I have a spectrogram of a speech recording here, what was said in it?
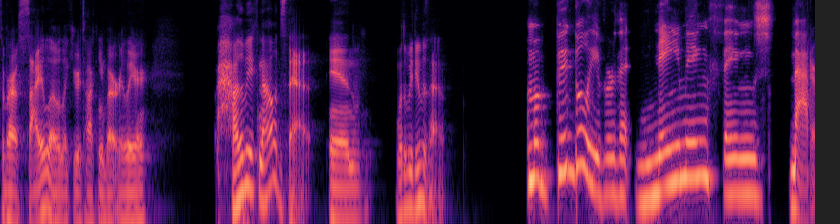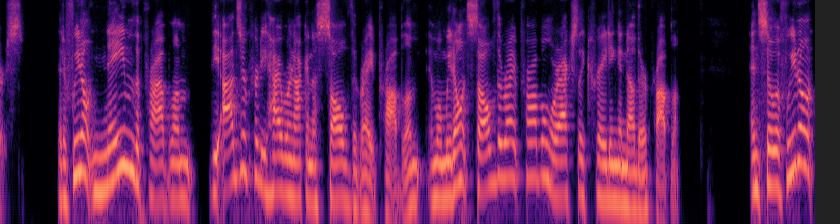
to borrow silo, like you were talking about earlier, how do we acknowledge that? And what do we do with that? I'm a big believer that naming things matters. That if we don't name the problem, the odds are pretty high we're not going to solve the right problem. And when we don't solve the right problem, we're actually creating another problem. And so if we don't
